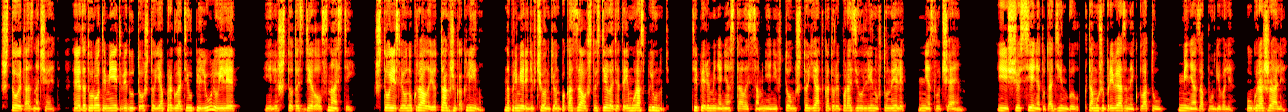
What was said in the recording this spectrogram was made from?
Что это означает? Этот урод имеет в виду то, что я проглотил пилюлю или... Или что-то сделал с Настей? Что, если он украл ее так же, как Лину? На примере девчонки он показал, что сделать это ему расплюнуть. Теперь у меня не осталось сомнений в том, что яд, который поразил Лину в туннеле, не случайен. И еще Сеня тут один был, к тому же привязанный к плоту. Меня запугивали, угрожали,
